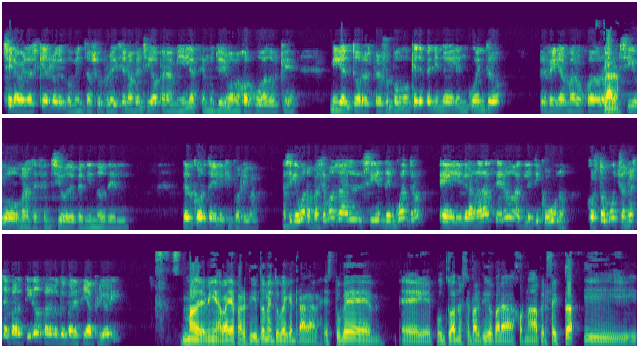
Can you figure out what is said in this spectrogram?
Sí, la verdad es que es lo que comenta, su proyección ofensiva para mí le hace muchísimo mejor jugador que Miguel Torres, pero supongo que dependiendo del encuentro preferirás más un jugador Claro. ofensivo o más defensivo dependiendo del, del corte del equipo rival. Así que bueno, pasemos al siguiente encuentro, el Granada 0, Atlético 1. Costó mucho, ¿no? Este partido para lo que parecía a priori. Madre mía, vaya partidito me tuve que tragar. Estuve eh, puntuando este partido para jornada perfecta y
